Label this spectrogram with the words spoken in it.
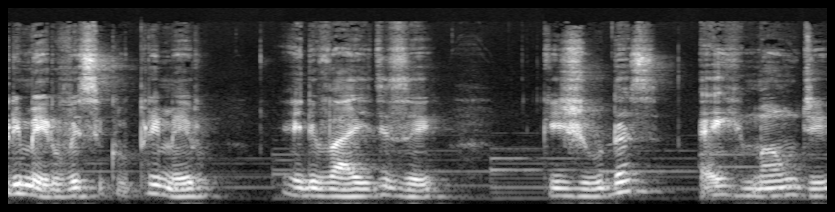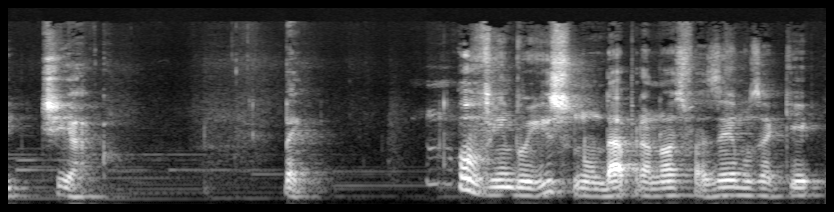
1, versículo 1, ele vai dizer que Judas é irmão de Tiago. Bem, ouvindo isso, não dá para nós fazermos aqui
